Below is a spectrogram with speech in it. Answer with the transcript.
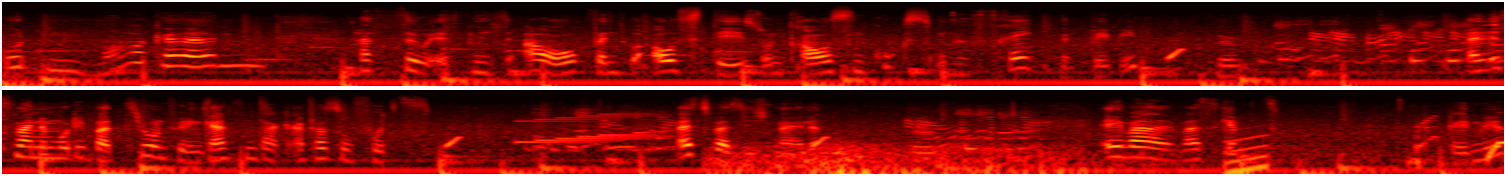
Guten Morgen! Hast du es nicht auch, wenn du ausstehst und draußen guckst und es regnet, Baby? Dann ist meine Motivation für den ganzen Tag einfach so futz. Weißt du, was ich meine? Ey, was gibt's? Reden wir?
